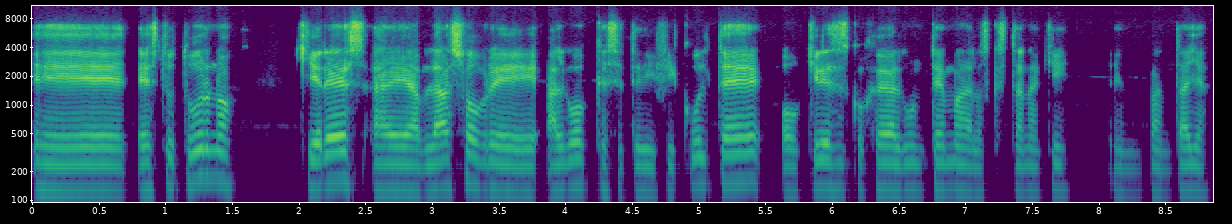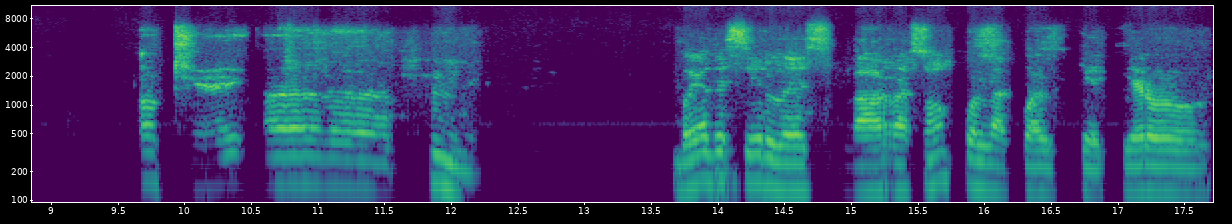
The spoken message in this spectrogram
eh, es tu turno. ¿Quieres eh, hablar sobre algo que se te dificulte o quieres escoger algún tema de los que están aquí en pantalla? Okay. ah, hmm. Voy a decirles la razón por la cual que quiero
